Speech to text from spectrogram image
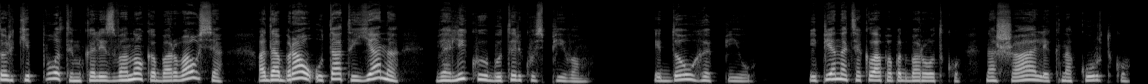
Толькі потым, калі званок абарваўся, адабраў у таты Яна вялікую бутэльку з півам. І доўга піў, і пена цякла па падбародку, на шалік, на куртку.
